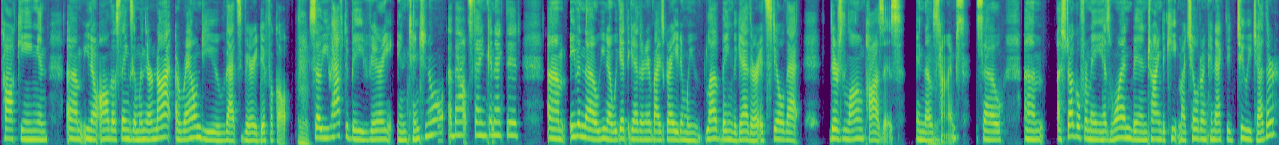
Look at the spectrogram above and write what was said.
talking and, um, you know, all those things. And when they're not around you, that's very difficult. Mm. So you have to be very intentional about staying connected. Um, even though, you know, we get together and everybody's great and we love being together, it's still that there's long pauses in those times. So, um, a struggle for me has one been trying to keep my children connected to each other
